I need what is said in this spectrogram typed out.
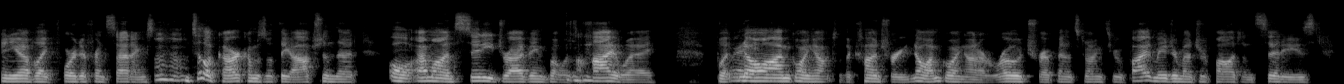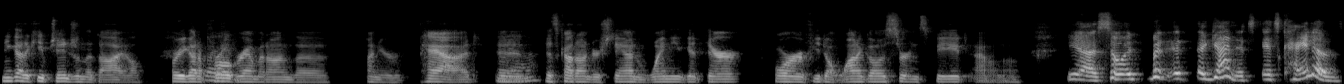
and you have like four different settings mm-hmm. until a car comes with the option that oh i'm on city driving but with mm-hmm. a highway but right. no i'm going out to the country no i'm going on a road trip and it's going through five major metropolitan cities and you got to keep changing the dial or you got to right. program it on the on your pad and yeah. it's got to understand when you get there or if you don't want to go a certain speed i don't know. Yeah so it but it, again it's it's kind of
